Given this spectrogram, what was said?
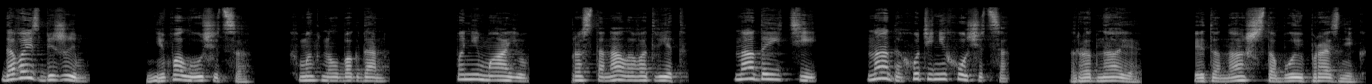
«Давай сбежим». «Не получится», — хмыкнул Богдан. «Понимаю», — простонала в ответ. «Надо идти. Надо, хоть и не хочется». «Родная, это наш с тобой праздник.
